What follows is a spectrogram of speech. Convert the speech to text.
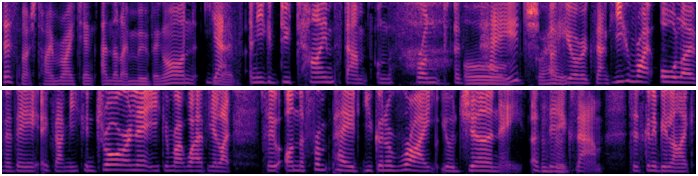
this much time writing, and then I'm moving on. you know. Yes, and you could do timestamps on the front of Oh, page of your exam. You can write all over the exam. You can draw on it. You can write whatever you like. So on the front page, you're going to write your journey of Mm-hmm. the exam. So it's going to be like,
